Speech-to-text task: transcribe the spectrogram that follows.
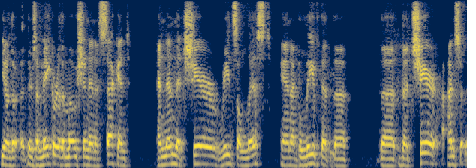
you know, the, there's a maker of the motion and a second, and then the chair reads a list. And I believe that the the the chair, I'm so,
